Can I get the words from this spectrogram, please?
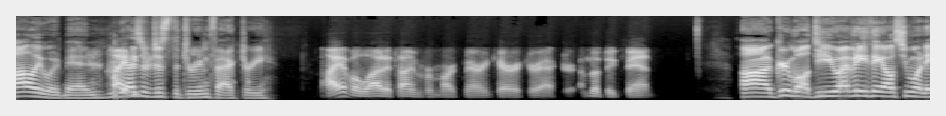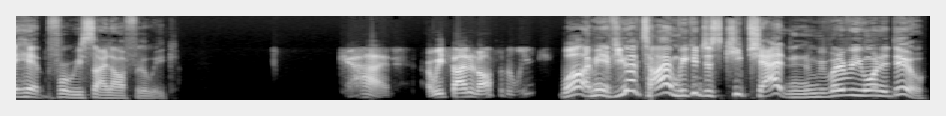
Hollywood, man. You guys are just the dream factory. I have a lot of time for Mark Maron character actor. I'm a big fan. Uh, Greenwald, do you have anything else you want to hit before we sign off for the week? God, are we signing off for the week? Well, I mean, if you have time, we can just keep chatting. Whatever you want to do.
